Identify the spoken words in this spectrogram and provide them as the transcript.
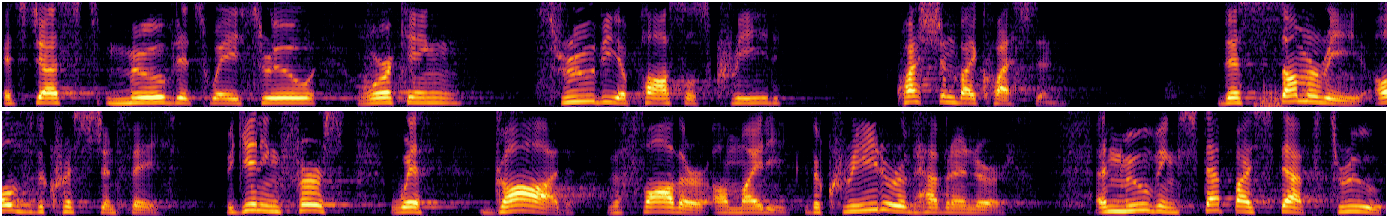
It's just moved its way through, working through the Apostles' Creed, question by question. This summary of the Christian faith, beginning first with God, the Father Almighty, the creator of heaven and earth, and moving step by step through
